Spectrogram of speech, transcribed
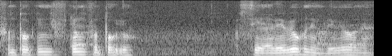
ฝนตกยังยังฝนตกอยู่ เสียเลเวลหนึ่งเลเวลนะ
